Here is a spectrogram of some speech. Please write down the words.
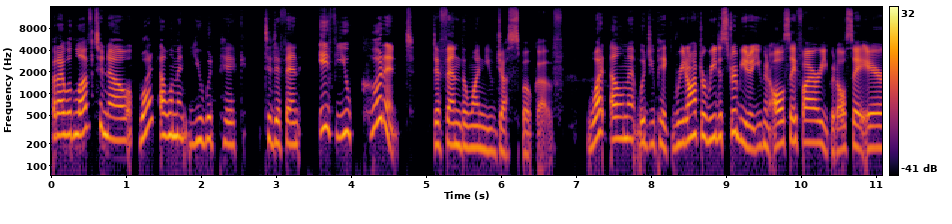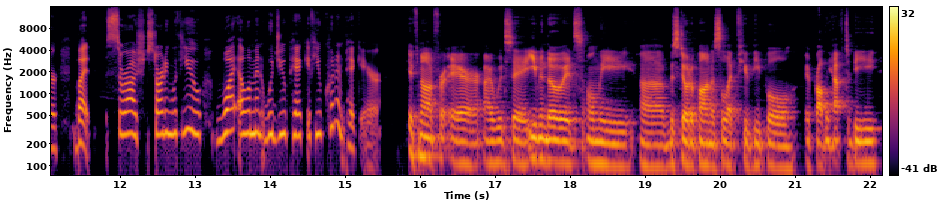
but I would love to know what element you would pick to defend if you couldn't defend the one you just spoke of what element would you pick? We don't have to redistribute it. You can all say fire, you could all say air. But Suraj, starting with you, what element would you pick if you couldn't pick air? If not for air, I would say even though it's only uh, bestowed upon a select few people, it probably have to be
